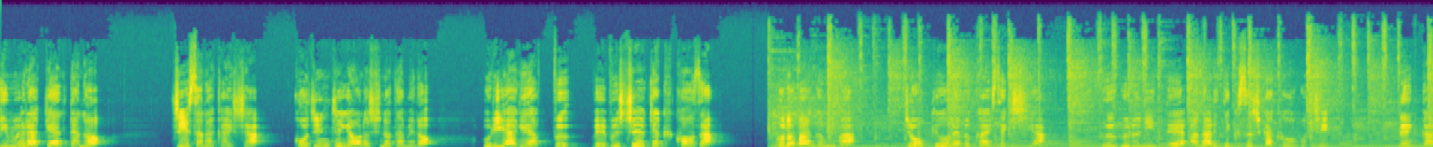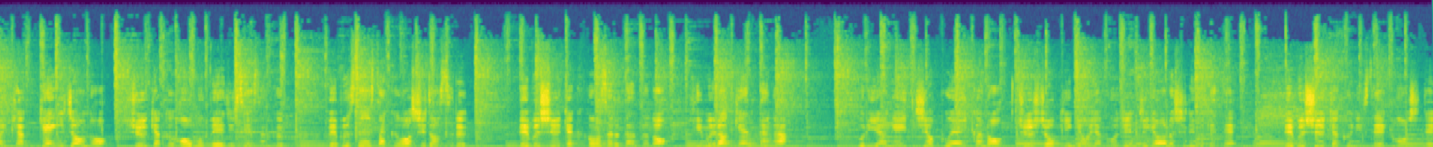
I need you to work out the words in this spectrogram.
木村健太の小さな会社個人事業主のための売上アップウェブ集客講座。この番組は上級ウェブ解析士や Google 認定アナリティクス資格を持ち年間100件以上の集客ホームページ制作ウェブ制作を指導するウェブ集客コンサルタントの木村健太が売上1億円以下の中小企業や個人事業主に向けて Web 集客に成功して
